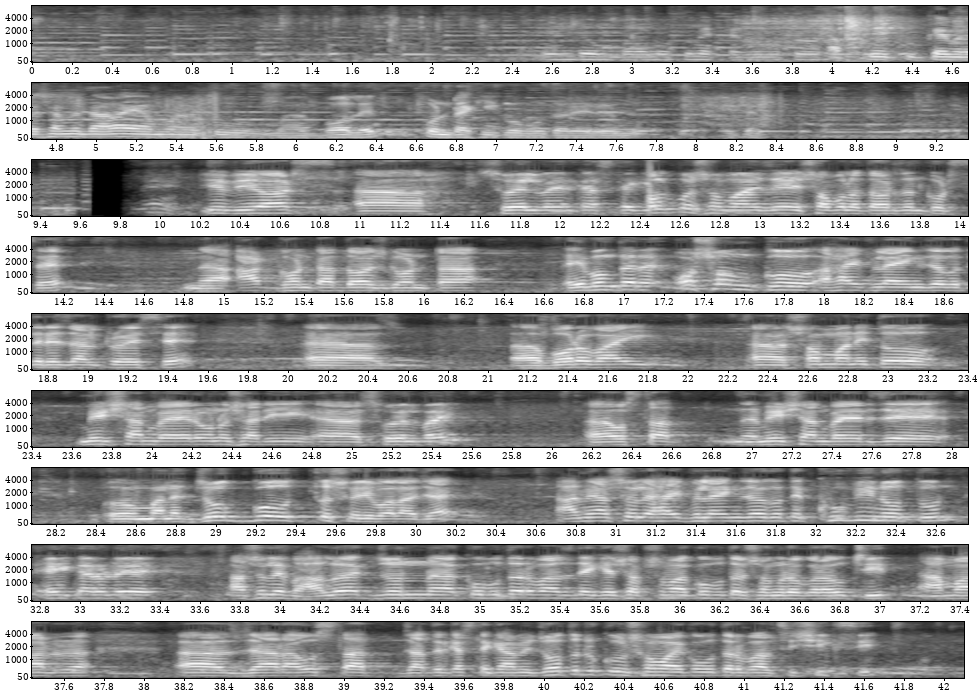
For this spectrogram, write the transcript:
নীলদম্বা নতুন একটা কবুতর। আপনি একটু ক্যামেরার সামনে দাঁড়ায় আমার একটু বলেন কোনটা কি কবুতরের এটা। প্রিয় ভিউয়ার্স সোহেল ভাইয়ের কাছ থেকে অল্প সময় যে সফলতা অর্জন করছে আট ঘণ্টা দশ ঘণ্টা এবং তার অসংখ্য হাই ফ্লাইং জগতে রেজাল্ট রয়েছে। বড় ভাই সম্মানিত মিরশান ভাইয়ের অনুসারী সোহেল ভাই। ওস্তাদ মিরশান ভাইয়ের যে মানে যোগ্য উত্তরসূরি বলা যায়। আমি আসলে হাই ফ্লাইং জগতে খুবই নতুন, এই কারণে আসলে ভালো একজন কবুতরবাজ দেখে সবসময় কবুতর সংগ্রহ করা উচিত। আমার যারা উস্তাদ যাদের কাছ থেকে আমি যতটুকু সময় কবুতর পালছি শিখছি,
